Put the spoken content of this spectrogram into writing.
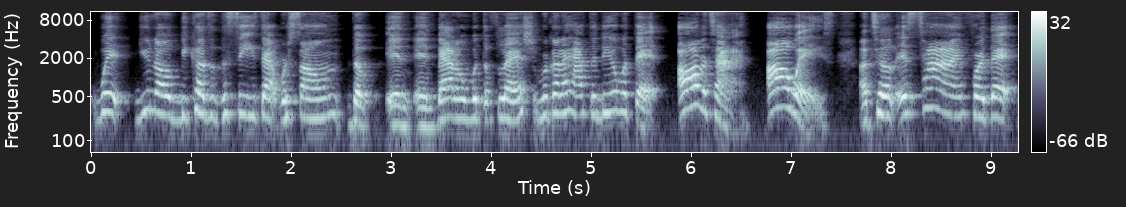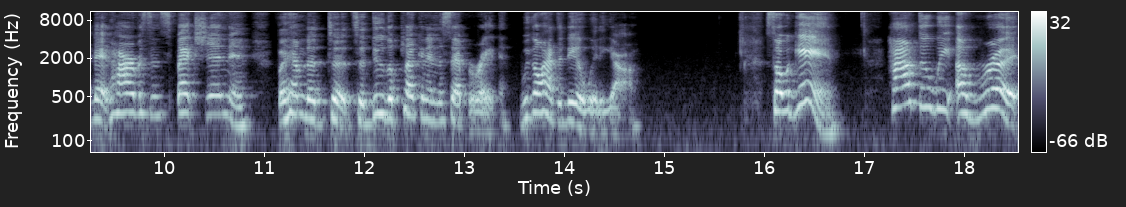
with you know because of the seeds that were sown the in in battle with the flesh we're going to have to deal with that all the time always until it's time for that that harvest inspection and for him to to, to do the plucking and the separating we're going to have to deal with it y'all so again how do we uproot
